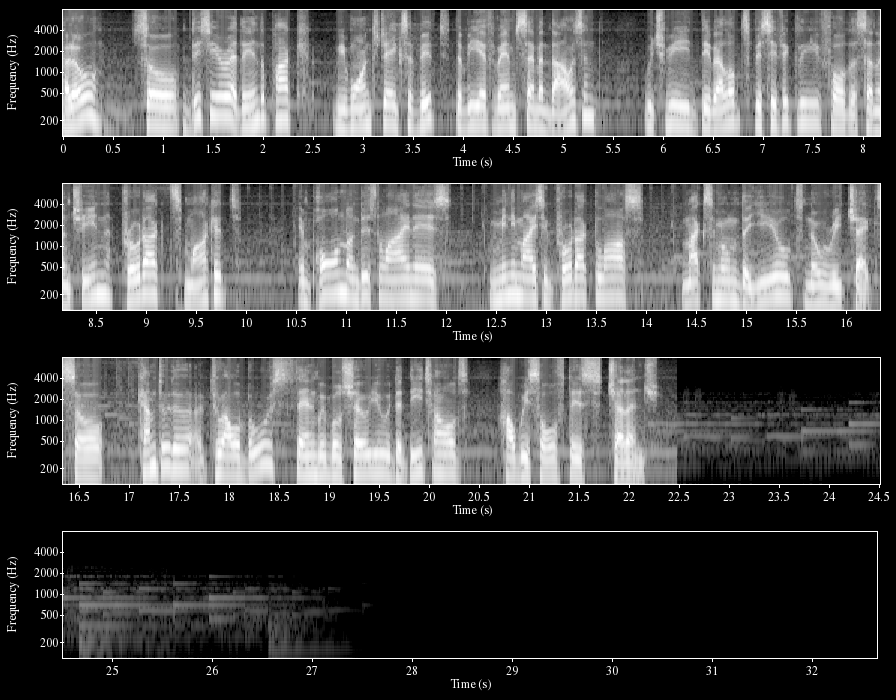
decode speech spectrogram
Hello. So this year at the Interpack, we want to exhibit the VFM 7000, which we developed specifically for the cell and gene products market. Important on this line is minimizing product loss, maximum the yield, no rejects. So come to, the, to our booth, then we will show you the details how we solve this challenge.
